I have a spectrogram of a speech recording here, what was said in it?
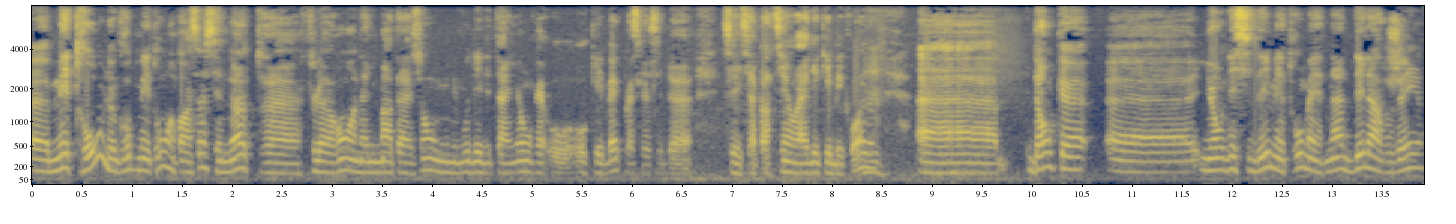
euh, Métro, le groupe Métro, en passant, c'est notre euh, fleuron en alimentation au niveau des détaillants au, Québec parce que c'est de, c'est, ça appartient à des Québécois. Là. Mmh. Euh, donc, ils ont décidé, Métro, maintenant, d'élargir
